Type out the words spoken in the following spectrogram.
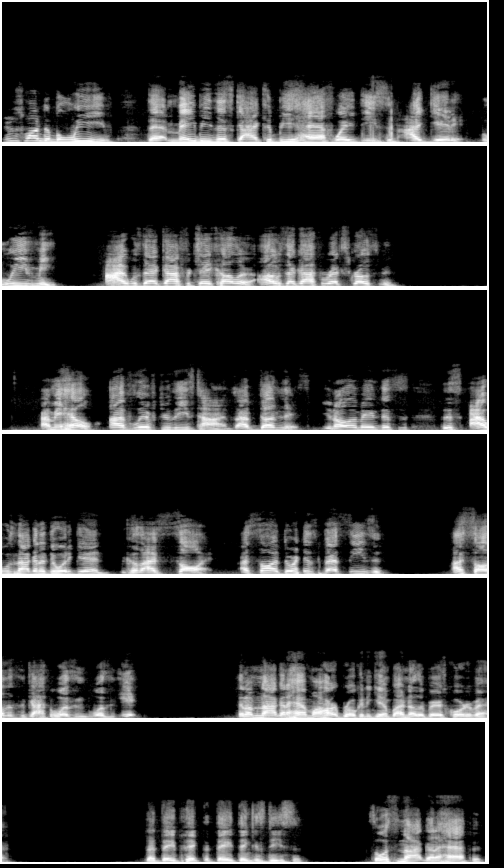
You just wanted to believe that maybe this guy could be halfway decent. I get it. Believe me. I was that guy for Jay Cutler. I was that guy for Rex Grossman. I mean, hell, I've lived through these times. I've done this. You know what I mean? This is this I was not gonna do it again because I saw it. I saw it during his best season. I saw that the guy wasn't wasn't it. And I'm not going to have my heart broken again by another Bears quarterback that they pick that they think is decent. So it's not going to happen.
